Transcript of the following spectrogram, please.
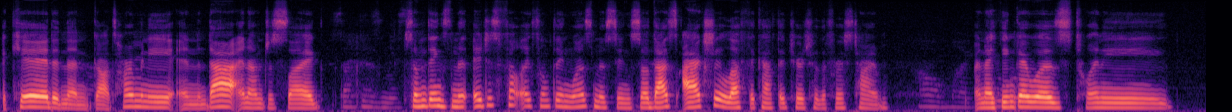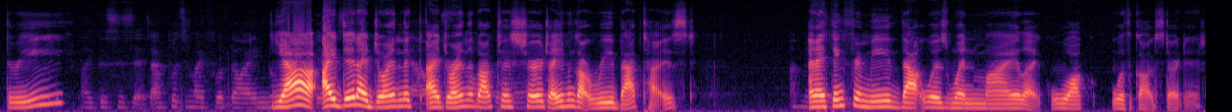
a kid and then God's harmony and that and I'm just like something's missing? something's it just felt like something was missing. So that's I actually left the Catholic Church for the first time. Oh my and I think I was 23 like this is it. I'm putting my foot down. I yeah I did. I joined the I joined the Baptist there. church. I even got re-baptized. And I think for me that was when my like walk with God started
